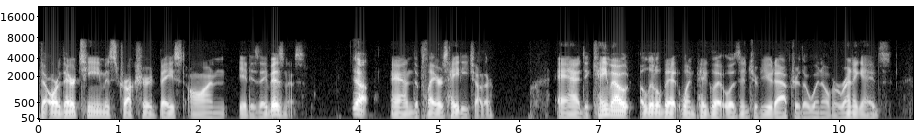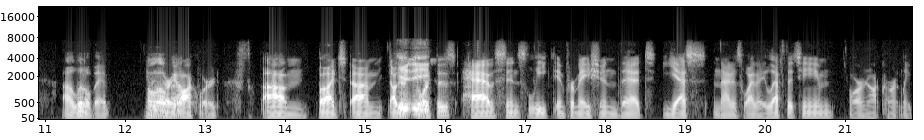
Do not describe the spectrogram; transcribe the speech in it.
the, or their team is structured based on it is a business. Yeah. And the players hate each other. And it came out a little bit when Piglet was interviewed after the win over Renegades. A little bit. It was very bit. awkward. Um, but um, other He- he- sources have since leaked information that yes, and that is why they left the team or are not currently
